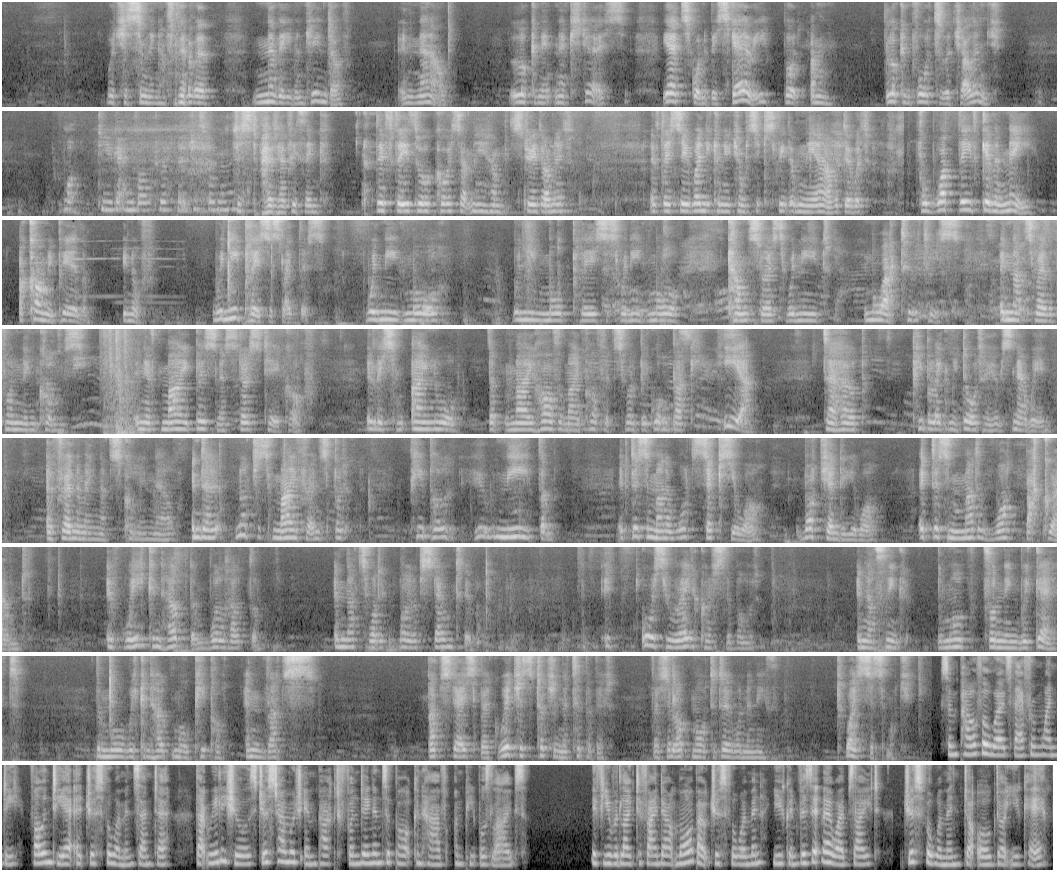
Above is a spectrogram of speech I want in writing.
which is something I've never, never even dreamed of. And now, looking at next year, it's, yeah, it's going to be scary, but I'm looking forward to the challenge. What do you get involved with at Just for Women? Just about everything. If they throw a course at me, I'm straight on it. If they say, Wendy, can you jump six feet up in the air, I would do it. For what they've given me, I can't repair them enough. We need places like this. We need more. We need more places. We need more counsellors. We need more activities, and that's where the funding comes. And if my business does take off, at least I know that my half of my profits will be going back here to help people like my daughter who's now in a friend of mine that's coming now. And not just my friends, but people who need them. It doesn't matter what sex you are, what gender you are, It doesn't matter what background. If we can help them, we'll help them. And that's what it boils down to. It goes right across the board. And I think the more funding we get, the more we can help more people. And that's that's the iceberg. We're just touching the tip of it. There's a lot more to do underneath. Twice as much. Some powerful words there from Wendy, volunteer at Just for Women Centre, that really shows just how much impact funding and support can have on people's lives. If you would like to find out more about Just for Women, you can visit their website justforwomen.org.uk.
